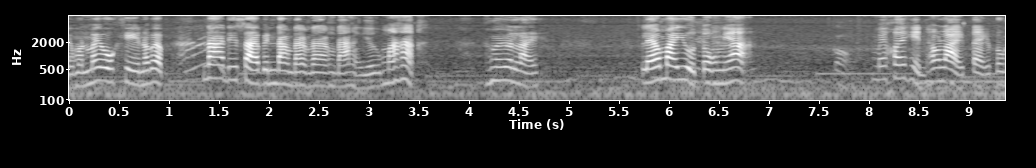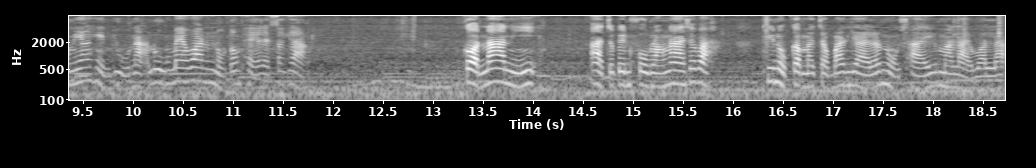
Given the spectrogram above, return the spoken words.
งมันไม่โอเคนะแบบหน้าดีไซน์เป็นดังดังดังดังเยอะมาก ไม่เป็นไร แล้วมาอยู่ตรงเนี้ยไม่ค่อยเห็นเท่าไหร่ แต่ตรงนี้ยังเห็นอยู่นะลุงแม่ว่าหนูต้องแพ้อะไรสักอย่าง ก่อนหน้านี้อาจจะเป็นโฟมล้างหน้าใช่ปะที่หนูกลับมาจากบ้านยายแล้วหนูใช้มาหลายวันละ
